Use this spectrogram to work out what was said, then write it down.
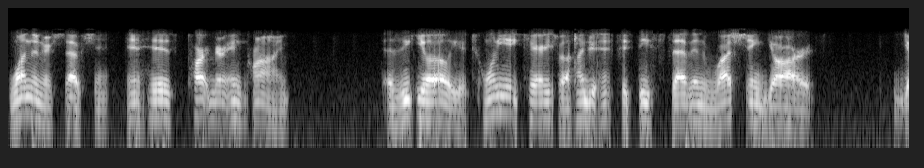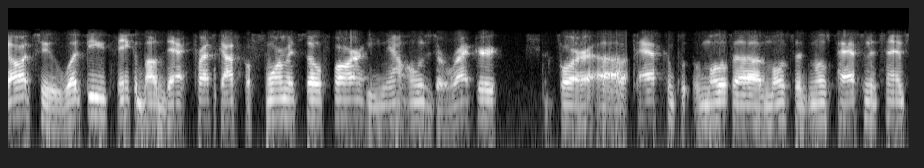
one interception, and his partner in crime, Ezekiel Elliott, 28 carries for 157 rushing yards. Y'all too, what do you think about Dak Prescott's performance so far? He now owns the record for uh, pass compl- most uh, most most passing attempts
